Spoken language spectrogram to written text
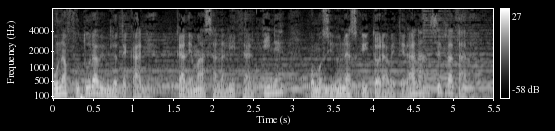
una futura bibliotecaria, que además analiza el cine como si de una escritora veterana se tratara.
